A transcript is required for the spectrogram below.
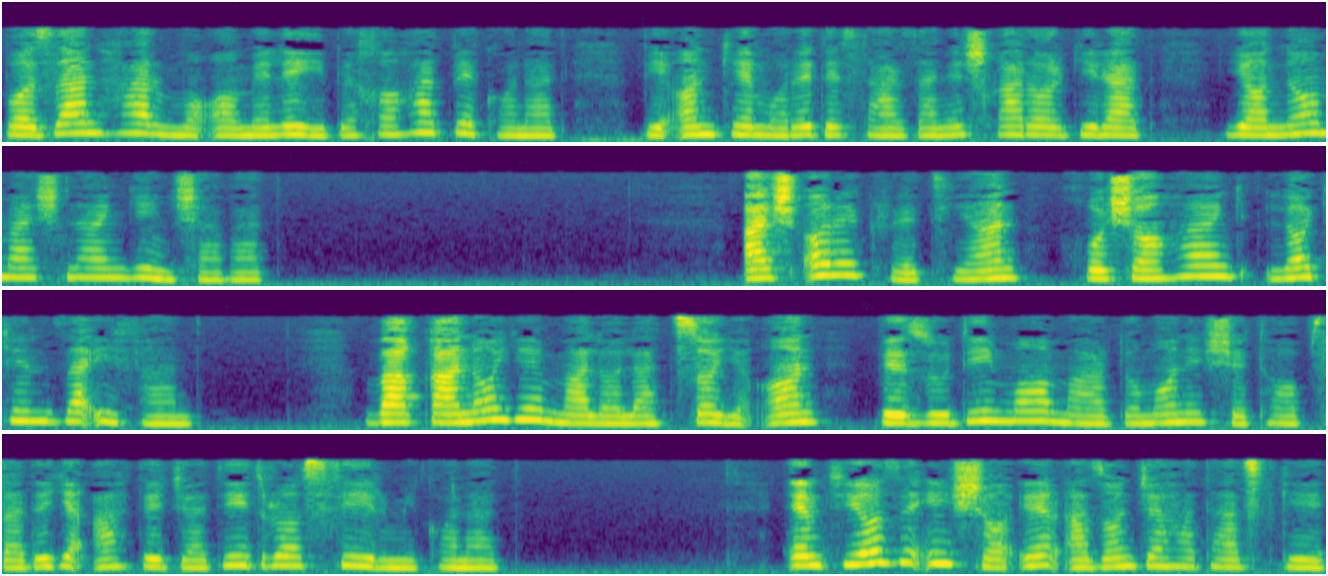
با زن هر معامله‌ای بخواهد بکند بی آنکه مورد سرزنش قرار گیرد یا نامش ننگین شود. اشعار کرتیان خوشاهنگ لاکن ضعیفند و غنای ملالتسای آن به زودی ما مردمان شتاب زده عهد جدید را سیر می کند امتیاز این شاعر از آن جهت است که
